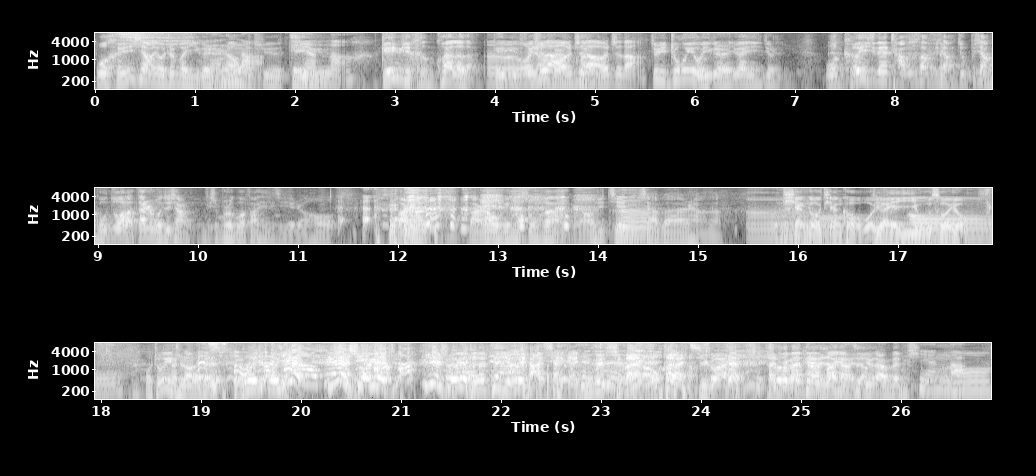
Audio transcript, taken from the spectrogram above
我很想有这么一个人让我去给予，天哪！给予很快乐的，给予非常非常知道，我知道，我。知道。就你终于有一个人愿意，就是我可以今天茶不思饭不想，就不想工作了，但是我就想你什么时候给我发信息，然后 晚上晚上我给你送饭，然后去接你下班啥的。嗯，舔狗舔狗，我愿意一无所有。哦我终于知道了，我我越越说越越说越觉得自己为啥才感觉会失败了，我 很奇怪了，说了半天发现自己有点问题。天哪哦，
